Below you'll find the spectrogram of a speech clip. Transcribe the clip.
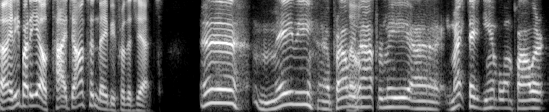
Uh, anybody else? Ty Johnson, maybe for the Jets. Uh, maybe. Uh, probably no. not for me. Uh, you might take a gamble on Pollard.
